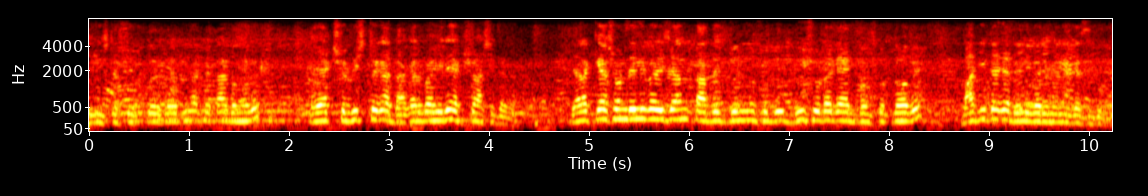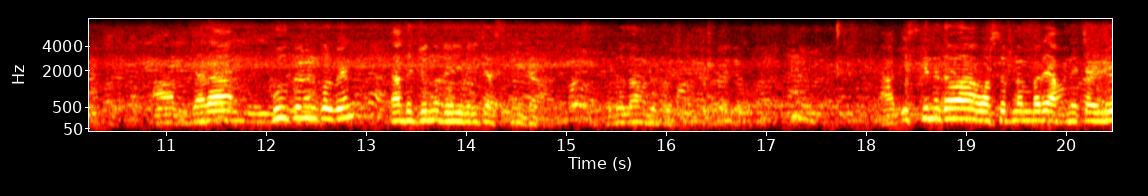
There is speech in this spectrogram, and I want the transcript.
জিনিসটা সেট করে দেওয়ার জন্য একটা কার্টন হবে। একশো বিশ টাকা, ঢাকার বাইরে একশো আশি টাকা। যারা ক্যাশ অন ডেলিভারি চান তাদের জন্য শুধু দুইশো টাকা অ্যাডভান্স করতে হবে, বাকি টাকা ডেলিভারি ম্যানের কাছে দেবেন। আর যারা ফুল পেমেন্ট করবেন, তাদের জন্য ডেলিভারি চার্জ ফ্রি থাকবে এটা হলো আমাদের প্রশ্ন। আর স্ক্রিনে দেওয়া হোয়াটসঅ্যাপ নাম্বারে আপনি চাইলে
